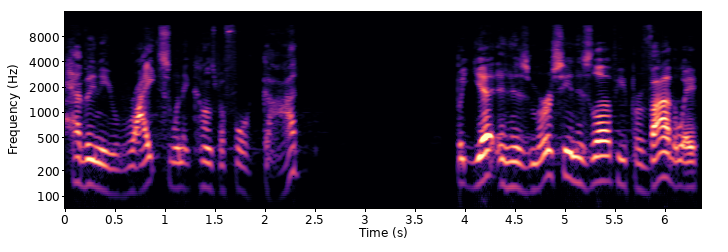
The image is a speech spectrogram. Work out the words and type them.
have any rights when it comes before God but yet in his mercy and his love, he provided the way.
